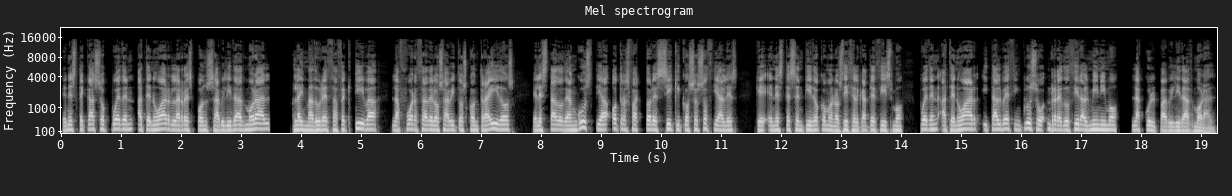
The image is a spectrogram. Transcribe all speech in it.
En este caso pueden atenuar la responsabilidad moral, la inmadurez afectiva, la fuerza de los hábitos contraídos, el estado de angustia, otros factores psíquicos o sociales que en este sentido, como nos dice el catecismo, pueden atenuar y tal vez incluso reducir al mínimo la culpabilidad moral.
